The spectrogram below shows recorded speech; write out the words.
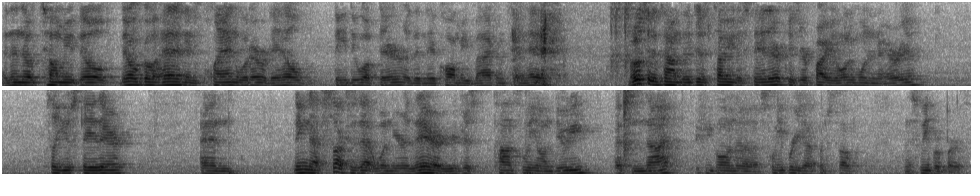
and then they'll tell me they'll they'll go ahead and plan whatever the hell they do up there, and then they call me back and say, hey. Most of the time they just tell you to stay there because you're probably the only one in the area, so you stay there. And thing that sucks is that when you're there, you're just constantly on duty. If not, if you go into a sleeper, you gotta put yourself in a sleeper berth.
